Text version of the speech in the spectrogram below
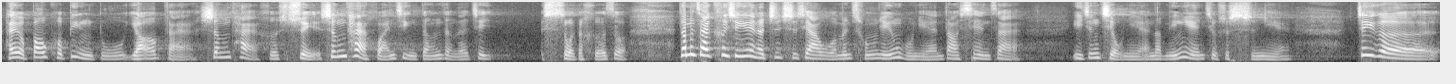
还有包括病毒、遥感、生态和水生态环境等等的这所的合作。那么在科学院的支持下，我们从零五年到现在已经九年了，明年就是十年。这个。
